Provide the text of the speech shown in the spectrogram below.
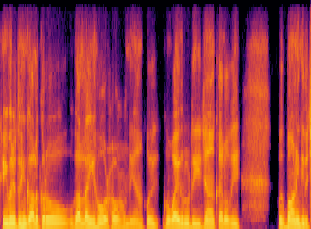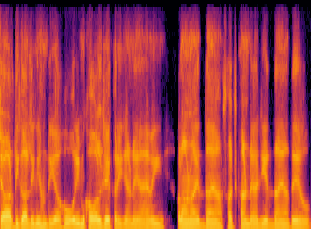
ਕਈ ਵਾਰੀ ਤੁਸੀਂ ਗੱਲ ਕਰੋ, ਗੱਲਾਂ ਹੀ ਹੋਰ ਹੋਰ ਹੁੰਦੀਆਂ, ਕੋਈ ਕੋਈ ਵਾਹਿਗੁਰੂ ਦੀ ਜਾਂ ਕਹ ਲਓ ਵੀ ਕੋਈ ਬਾਣੀ ਦੀ ਵਿਚਾਰ ਦੀ ਗੱਲ ਹੀ ਨਹੀਂ ਹੁੰਦੀ, ਆ ਹੋਰ ਹੀ ਮਖੌਲ ਜੇ ਕਰੀ ਜਾਣੇ ਆ, ਐਵੇਂ ਹੀ ਫਲਾਣਾ ਇਦਾਂ ਆ, ਸੱਚਖੰਡ ਆ ਜੀ ਇਦਾਂ ਆ, ਤੇ ਉਹ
